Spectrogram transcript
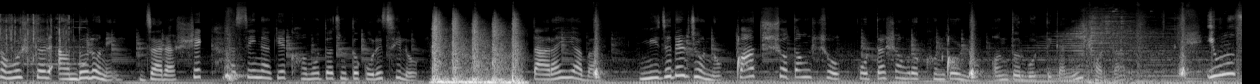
সংস্কার আন্দোলনে যারা শেখ হাসিনাকে ক্ষমতাচ্যুত করেছিল, তারাই আবার নিজেদের জন্য পাঁচ শতাংশ কোটা সংরক্ষণ করল অন্তর্বর্তীকালীন সরকার। ইউনুস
